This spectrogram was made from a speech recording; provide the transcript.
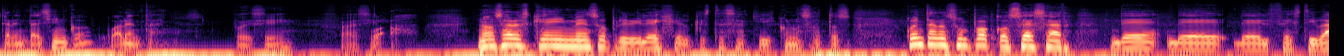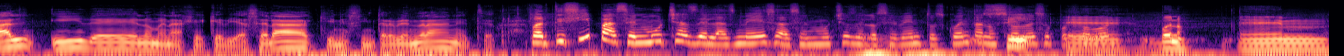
35, 40 años. Pues sí, fácil. No sabes qué inmenso privilegio el que estés aquí con nosotros. Cuéntanos un poco, César, de, del festival y del homenaje. ¿Qué día será? ¿Quiénes intervendrán? Etcétera. Participas en muchas de las mesas, en muchos de los eventos. Cuéntanos todo eso, por favor. Eh, bueno, em,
